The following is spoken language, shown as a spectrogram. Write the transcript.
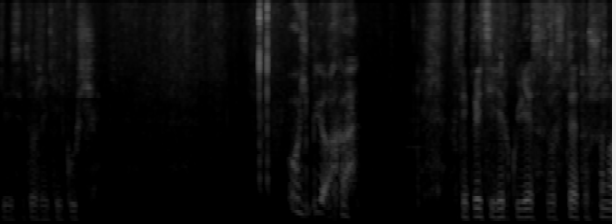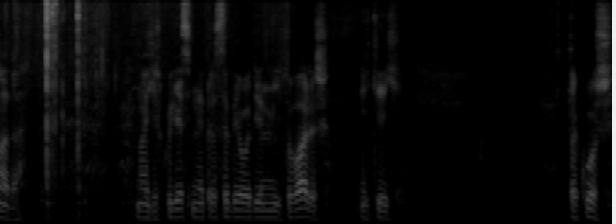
Дивіться теж який кущ. Ой, бляха! Теплиці гіркулес росте то, що треба. На гіркулес мене присадив один мій товариш, який також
